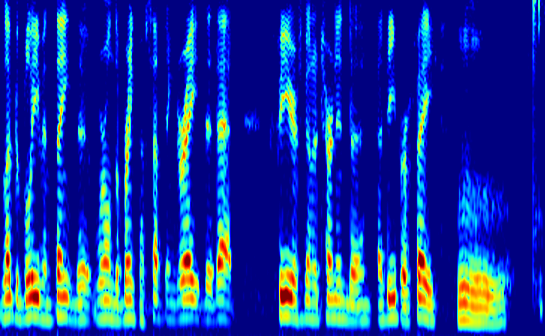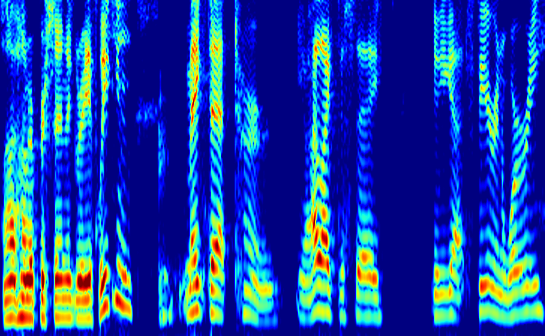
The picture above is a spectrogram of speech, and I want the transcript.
love to believe and think that we're on the brink of something great. That that fear is going to turn into a deeper faith. Hmm. I 100% agree. If we can make that turn, you know, I like to say, you know, you got fear and worry.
